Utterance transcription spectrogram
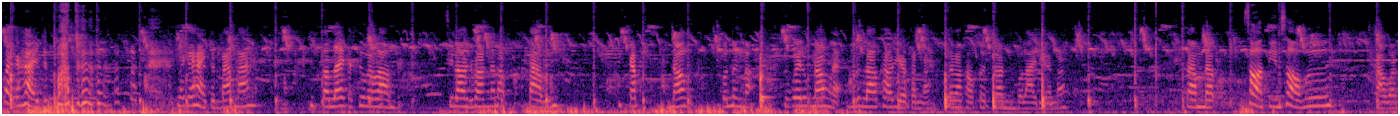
แล้วก็หายจนบัดแล้วก็หายจนบัดนะ ตอนแรกก็คือแบบว่าที่เราจะฟังกันเนาะตามกับน้องคนหนึ่งเนาะลูกเอ้ยลูกน้องแหละรุ่นราวข้าวเดียวกันนะแต่ว่าเขาเกิดกันโบราณเดือนเนาะ ตามแบบสอดตีนสอมือข่าวัน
